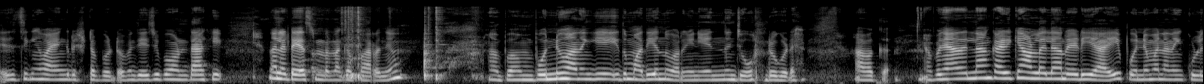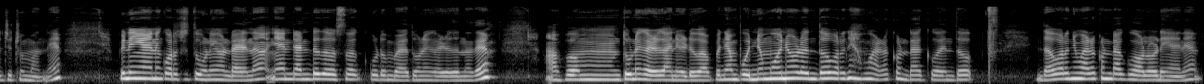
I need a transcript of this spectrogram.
ചേച്ചിക്ക് ഭയങ്കര ഇഷ്ടപ്പെട്ടു. അപ്പം ചേച്ചി ഇപ്പോൾ ഉണ്ടാക്കി നല്ല ടേസ്റ്റ് ഉണ്ടെന്നൊക്കെ പറഞ്ഞു. അപ്പം പൊന്നു ആണെങ്കിൽ ഇത് മതിയെന്ന് പറഞ്ഞു. ഇനി എന്നും ചോറിന്റെ കൂടെ അവക്ക്. അപ്പോൾ ഞാൻ അതെല്ലാം കഴിക്കാനുള്ളതെല്ലാം റെഡിയായി. പൊന്നുമനാണെങ്കിൽ കുളിച്ചിട്ടും വന്നേ. പിന്നെ ഞാൻ കുറച്ച് തുണി ഉണ്ടായിരുന്നു. ഞാൻ രണ്ട് ദിവസം കൂടുമ്പോഴാണ് തുണി കഴുകുന്നത്. അപ്പം തുണി കഴുകാൻ ഇടുക. അപ്പം ഞാൻ പൊന്നുമോനോട് എന്തോ പറഞ്ഞ് വഴക്കുണ്ടാക്കുക. എന്തോ എന്താ പറഞ്ഞ് വഴക്കുണ്ടാക്കുക അവളോട് ഞാൻ.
